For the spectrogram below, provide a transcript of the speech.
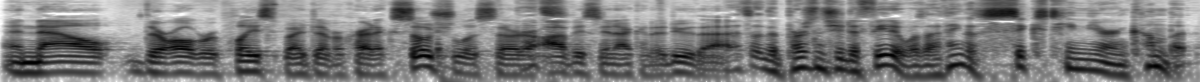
And now they're all replaced by Democratic Socialists that are obviously not going to do that. That's the person she defeated was, I think, a 16 year incumbent.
